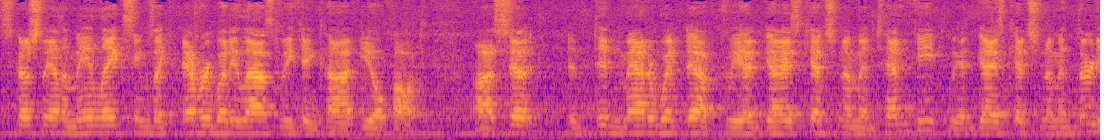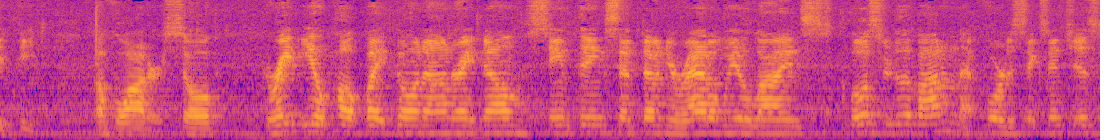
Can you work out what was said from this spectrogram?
especially on the main lake, seems like everybody last weekend caught eel pout. Uh, so it didn't matter what depth. We had guys catching them in 10 feet. We had guys catching them in 30 feet of water. So great eel pout bite going on right now. Same thing, set down your rattle wheel lines closer to the bottom, that four to six inches.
